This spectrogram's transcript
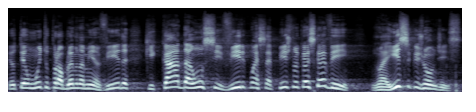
eu tenho muito problema na minha vida. Que cada um se vire com essa epístola que eu escrevi. Não é isso que João diz.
